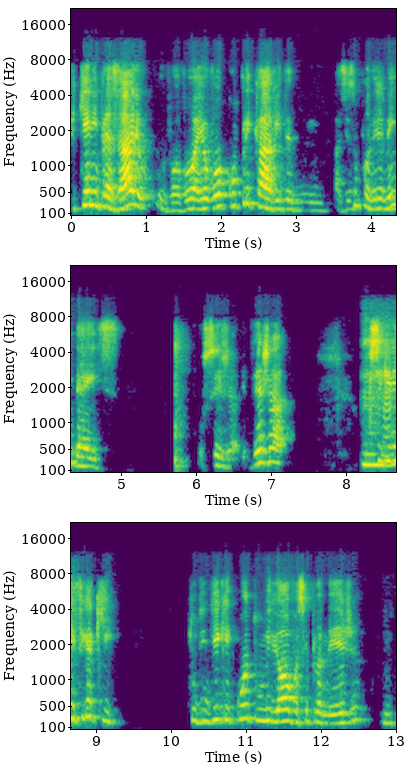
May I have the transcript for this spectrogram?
Pequeno empresário, eu vou, aí eu vou complicar a vida. Às vezes não planeja nem 10. Ou seja, veja o que uhum. significa aqui. Tudo indica que quanto melhor você planeja, não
